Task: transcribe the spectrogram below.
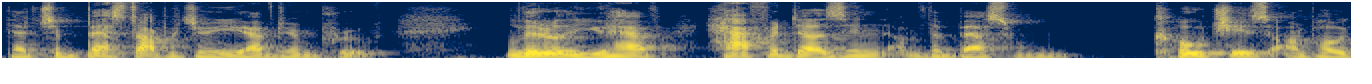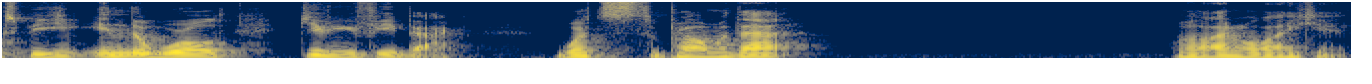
That's the best opportunity you have to improve. Literally, you have half a dozen of the best coaches on public speaking in the world giving you feedback. What's the problem with that? Well, I don't like it.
